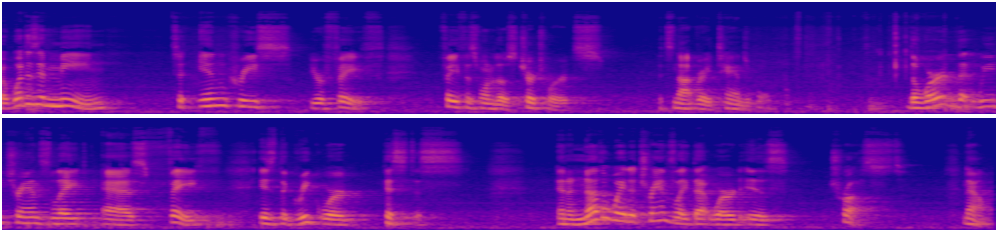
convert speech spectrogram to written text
But what does it mean to increase your faith? Faith is one of those church words, it's not very tangible. The word that we translate as faith is the Greek word pistis. And another way to translate that word is trust. Now,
